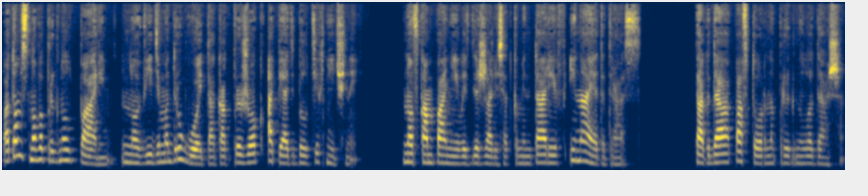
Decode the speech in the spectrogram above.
Потом снова прыгнул парень, но, видимо, другой, так как прыжок опять был техничный. Но в компании воздержались от комментариев и на этот раз. Тогда повторно прыгнула Даша.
